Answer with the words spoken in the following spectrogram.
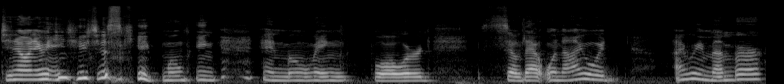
Do you know what I mean? You just keep moving and moving forward. So that when I would, I remember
